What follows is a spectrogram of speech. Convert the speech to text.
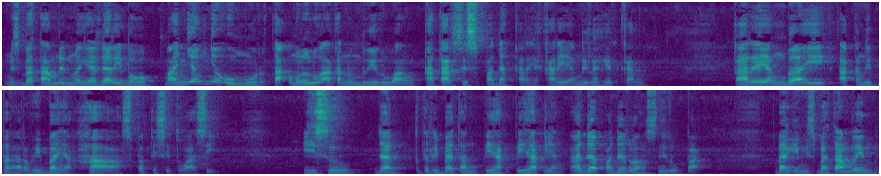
Misbah Tamrin menyadari bahwa panjangnya umur tak melulu akan memberi ruang katarsis pada karya-karya yang dilahirkan. Karya yang baik akan dipengaruhi banyak hal seperti situasi, isu, dan keterlibatan pihak-pihak yang ada pada ruang seni rupa. Bagi Misbah Tamrin,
